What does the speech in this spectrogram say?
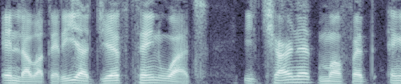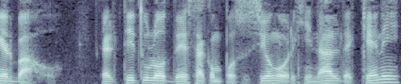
en la batería Jeff Tain Watts y Charnet Moffett en el bajo. El título de esa composición original de Kenny,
